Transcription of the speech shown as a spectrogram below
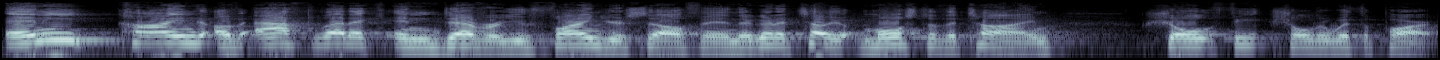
Any kind of athletic endeavor you find yourself in, they're going to tell you most of the time, feet shoulder width apart.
